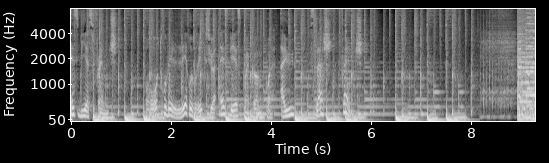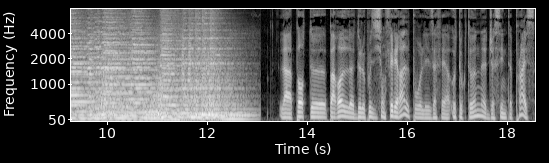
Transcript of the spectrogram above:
SBS French. Retrouvez les rubriques sur sbs.com.au slash French. La porte-parole de l'opposition fédérale pour les affaires autochtones, Jacinta Price,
